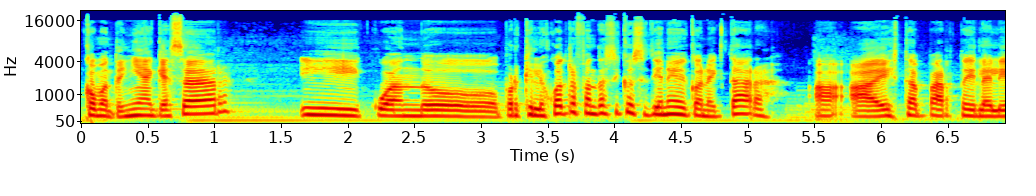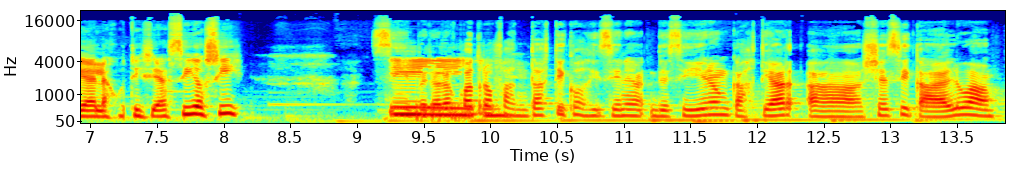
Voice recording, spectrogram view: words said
como tenía que ser. Y cuando. Porque los Cuatro Fantásticos se tienen que conectar a, a esta parte de la Liga de la Justicia, sí o sí. Sí, Y- pero los cuatro fantásticos decidieron, decidieron castear a Jessica Alba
